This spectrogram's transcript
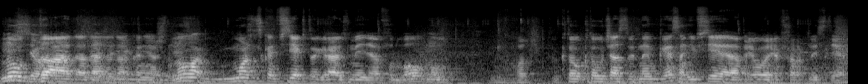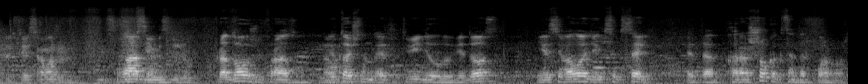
ну всё. да, да, да, да, да, не- конечно. не- Ну, можно сказать, все, кто играют в медиафутбол, ну, вот, кто, кто участвует на МКС, они все априори в шорт-листе. То есть я все равно же за Ладно. всеми слежу. Продолжи фразу. Давай. Я точно этот видел видос. Если Володя XXL это хорошо как центр форвард,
